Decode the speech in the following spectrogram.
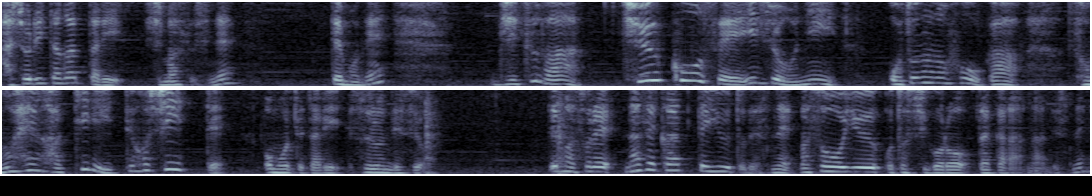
はしょりたがったりしますしね。でもね実は中高生以上に大人の方がその辺はっきり言ってほしいって思ってたりするんですよ。でまあそれなぜかっていうとですね、まあ、そういうお年頃だからなんですね。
